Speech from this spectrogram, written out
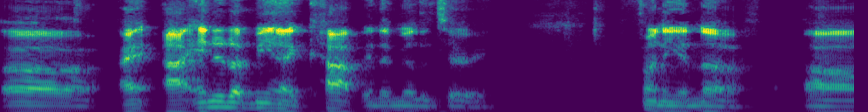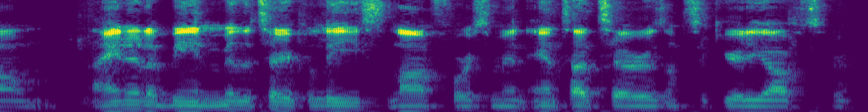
Uh, I, I ended up being a cop in the military. Funny enough, um, I ended up being military police, law enforcement, anti-terrorism, security officer.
